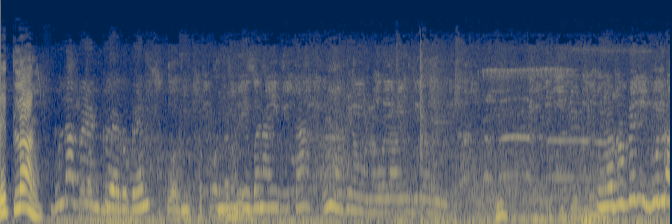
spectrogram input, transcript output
Oo. Malit lang. Bula bird. Kuya Ruben? Kuha mo sa kuha na. Yung iba nakikita. Ay, nabi ang nawala yung bula mo. Kuya Ruben, bula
